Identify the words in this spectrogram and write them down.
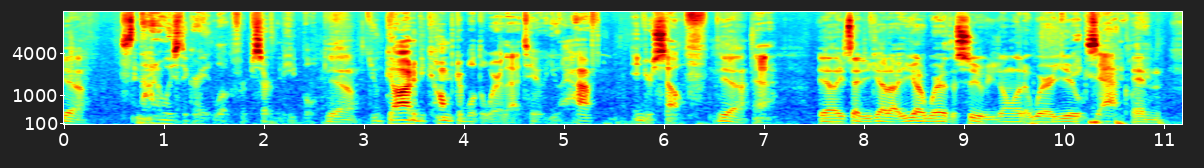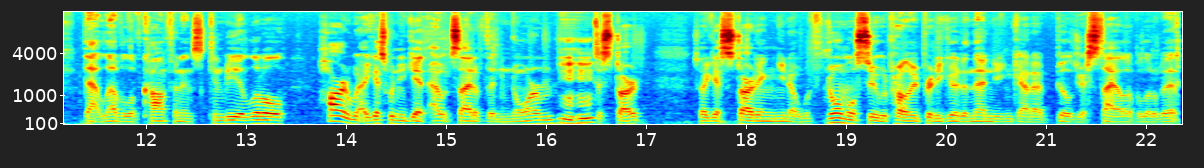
Yeah. It's not always the great look for certain people. Yeah. You got to be comfortable to wear that too. You have in yourself. Yeah. Yeah, Yeah. Like I said, you gotta you gotta wear the suit. You don't let it wear you. exactly. And that level of confidence can be a little hard, I guess, when you get outside of the norm Mhm. to start. So I guess starting, you know, with normal suit would probably be pretty good, and then you can kind of build your style up a little bit.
